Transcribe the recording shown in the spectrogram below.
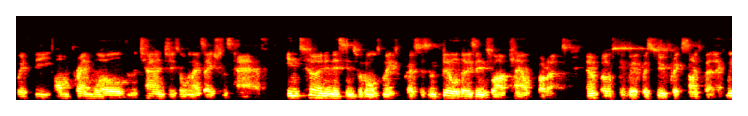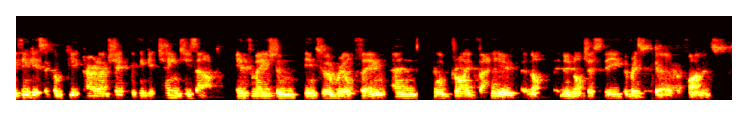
with the on prem world and the challenges organizations have in turning this into an automated process and build those into our cloud products. And obviously, we're, we're super excited about that. We think it's a complete paradigm shift. We think it changes up information into a real thing and will drive value, not you know, not just the the risk uh, requirements.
